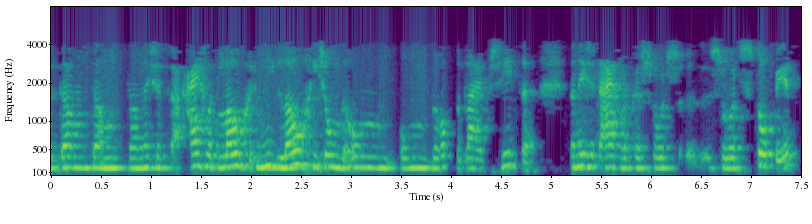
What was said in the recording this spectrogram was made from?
dan, dan, dan is het eigenlijk log, niet logisch om, om, om erop te blijven zitten. Dan is het eigenlijk een soort, soort stop-it.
